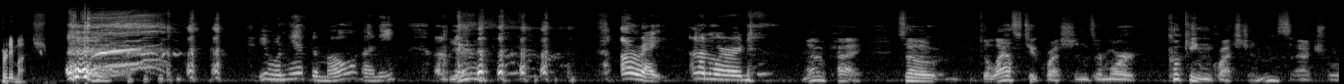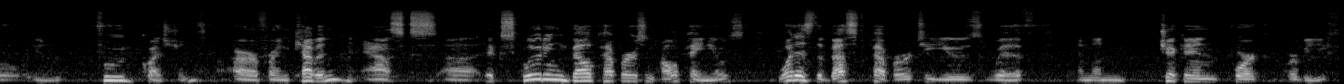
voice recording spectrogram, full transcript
Pretty much. you wouldn't have to mow, honey. Yeah. All right, onward. Okay. So the last two questions are more cooking questions, actual you know, food questions. Our friend Kevin asks, uh, excluding bell peppers and jalapenos, what is the best pepper to use with, and then chicken, pork, or beef?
